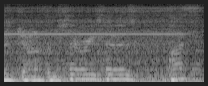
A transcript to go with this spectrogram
Jonathan Seri says.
